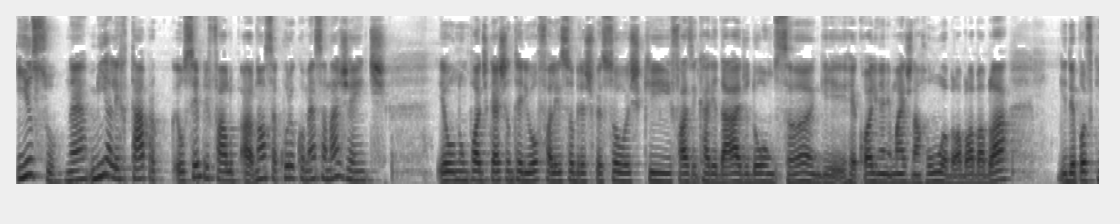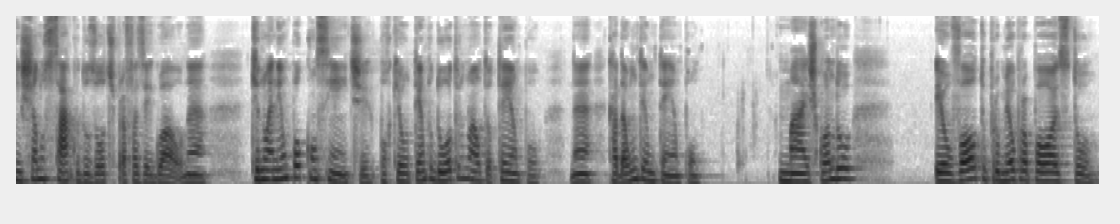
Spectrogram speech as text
isso, né? Me alertar para. Eu sempre falo, a nossa cura começa na gente. Eu, num podcast anterior, falei sobre as pessoas que fazem caridade, doam sangue, recolhem animais na rua, blá blá blá blá. e depois fica enchendo o saco dos outros para fazer igual, né? Que não é nem um pouco consciente, porque o tempo do outro não é o teu tempo, né? Cada um tem um tempo. Mas quando eu volto para o meu propósito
